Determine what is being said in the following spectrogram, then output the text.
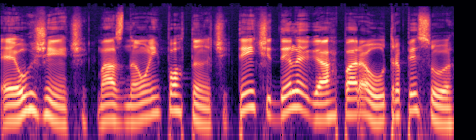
É urgente, mas não é importante. Tente delegar para outra pessoa.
